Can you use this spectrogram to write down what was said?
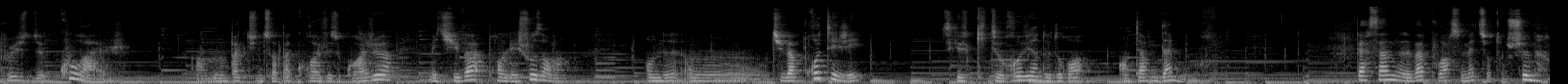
plus de courage. Alors, non pas que tu ne sois pas courageuse ou courageux, hein, mais tu vas prendre les choses en main. On, tu vas protéger ce qui te revient de droit en termes d'amour. Personne ne va pouvoir se mettre sur ton chemin.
